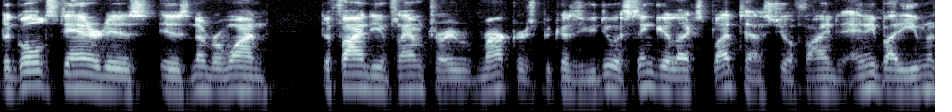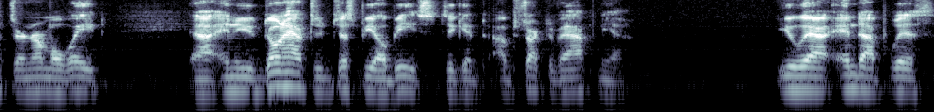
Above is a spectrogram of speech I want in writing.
the gold standard is is number one, define the inflammatory markers because if you do a Singulex blood test, you'll find anybody, even if they're normal weight, uh, and you don't have to just be obese to get obstructive apnea. You uh, end up with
